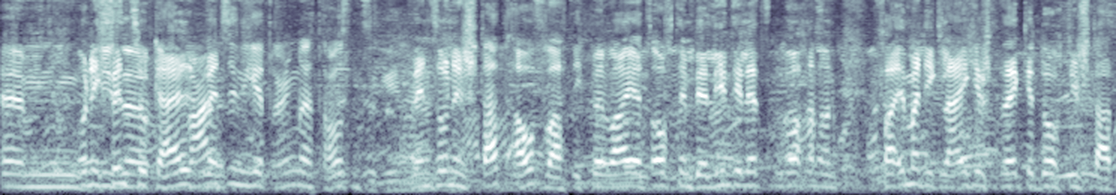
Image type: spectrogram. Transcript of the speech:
Ähm, Und ich dieser find's so geil, wenn- Wahnsinniger Drang nach draußen zu gehen. Wenn so eine Stadt aufwacht, ich war jetzt oft in Berlin die letzten Wochen und fahre immer die gleiche Strecke durch die Stadt.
